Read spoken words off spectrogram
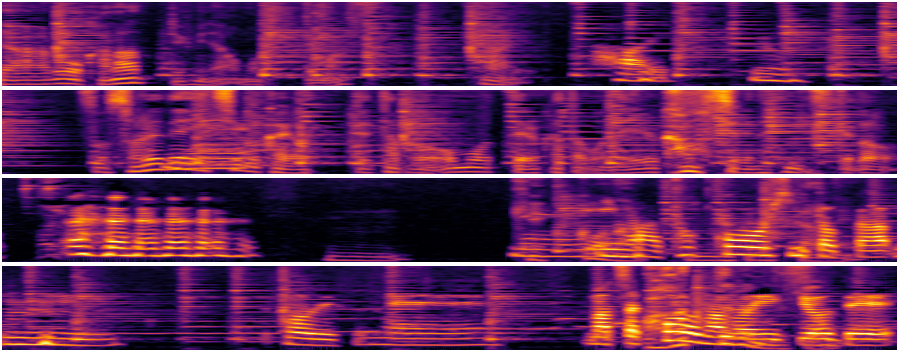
やろうかなっていうふうには思ってます。はい。はい。うん。そう、それで一部通って多分思ってる方もね、いるかもしれないんですけど、うん。結構なね今、渡航費とか、うん。そうですね。またコロナの影響で、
